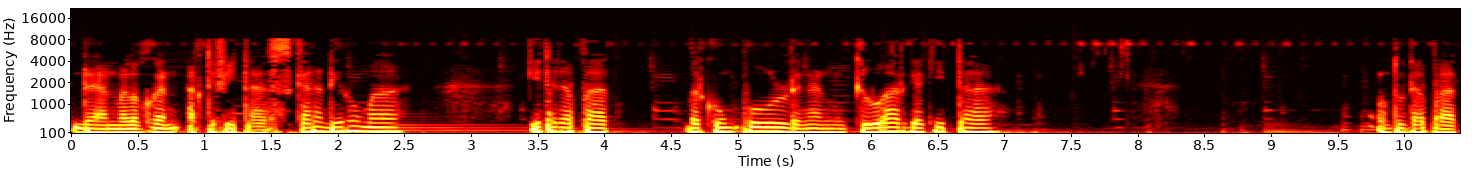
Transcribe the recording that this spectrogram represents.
dan melakukan aktivitas. Karena di rumah kita dapat berkumpul dengan keluarga kita untuk dapat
